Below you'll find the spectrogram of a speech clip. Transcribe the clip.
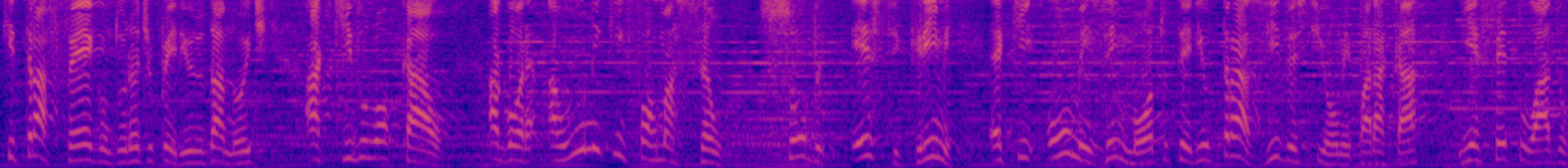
que trafegam durante o período da noite aqui no local. Agora, a única informação sobre este crime é que homens em moto teriam trazido este homem para cá e efetuado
